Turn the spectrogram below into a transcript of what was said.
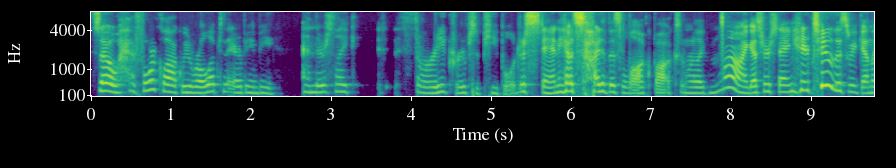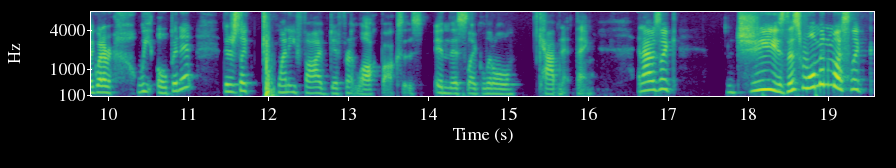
So at four o'clock, we roll up to the Airbnb, and there's like three groups of people just standing outside of this lockbox, and we're like, oh, I guess you're staying here too this weekend, like whatever. We open it, there's like 25 different lockboxes in this like little cabinet thing, and I was like, geez, this woman must like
